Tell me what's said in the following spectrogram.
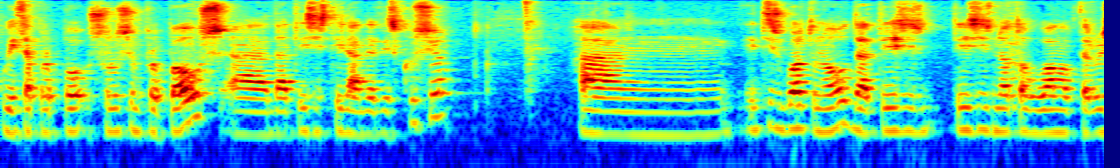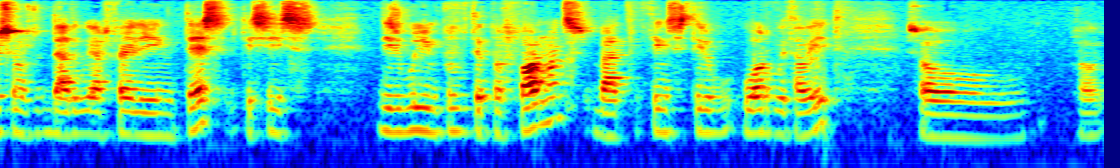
with a propo solution proposed uh, that is still under discussion. And it is worth to know that this is this is not one of the reasons that we are failing tests. This is this will improve the performance, but things still work without it. So so,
